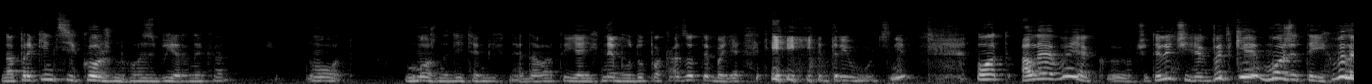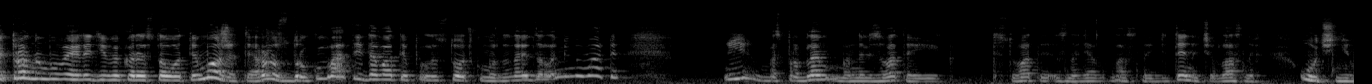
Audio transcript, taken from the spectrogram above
наприкінці кожного збірника. От. Можна дітям їх не давати, я їх не буду показувати, бо є хитрі учні. От. Але ви, як вчителі чи як батьки, можете їх в електронному вигляді використовувати, можете роздрукувати і давати по листочку, можна навіть заламінувати. І без проблем аналізувати і тестувати знання власної дитини чи власних учнів.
